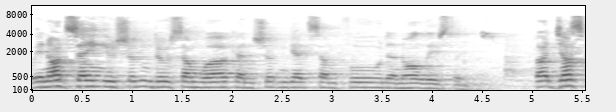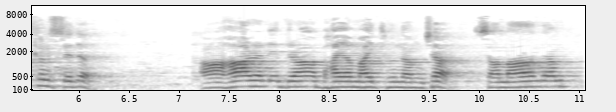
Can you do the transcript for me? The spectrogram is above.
We're not saying you shouldn't do some work and shouldn't get some food and all these things. But just consider, ahara nidra bhayamaithunam cha samanam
